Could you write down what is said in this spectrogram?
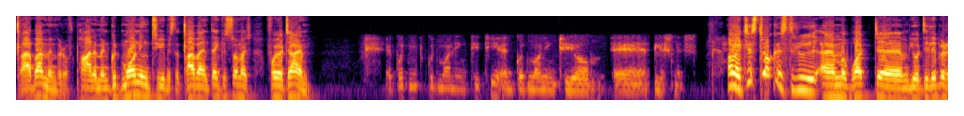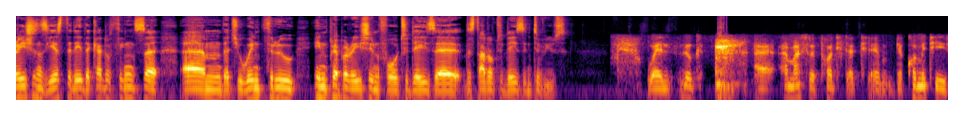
Xaba, member of parliament. Good morning to you, Mr. Xaba, and thank you so much for your time. Uh, good, good morning, Titi, and good morning to your uh, listeners. All right, just talk us through um, what um, your deliberations yesterday, the kind of things uh, um, that you went through in preparation for today's uh, the start of today's interviews. Well, look, I, I, must report that um, the committee is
